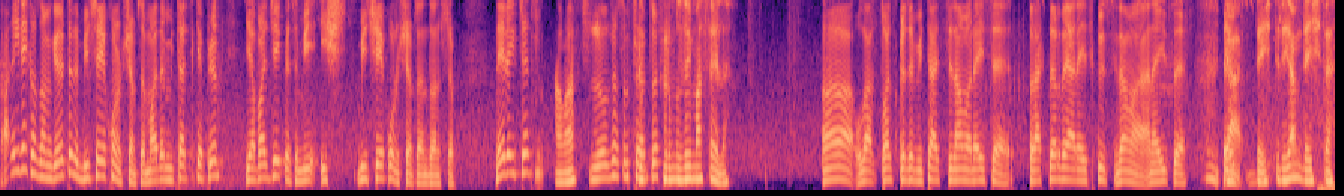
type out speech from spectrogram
Hadi gidelim o zaman Gölet'te de bir şey konuşacağım sen. Madem müteahhitlik yapıyorsun yabancı ekmesin bir iş bir şey konuşacağım sen danışacağım. Nereye gideceğiz? Tamam. Siz olacaksın Kır- traktör. kırmızıyı masayla. Aa ulan koskoca müteahhitsin ama neyse. Traktör de yani eskisin ama neyse. Ya değiştireceğim de işte.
